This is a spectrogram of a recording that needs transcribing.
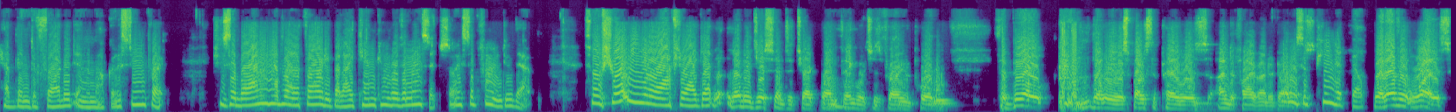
have been defrauded and I'm not going to stand for it. She said, Well, I don't have that authority, but I can convey the message. So I said, Fine, do that. So shortly thereafter, I get Let let me just interject one mm-hmm. thing, which is very important. The bill that we were supposed to pay was under five hundred dollars. It was a dollars, peanut bill. whatever it was.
